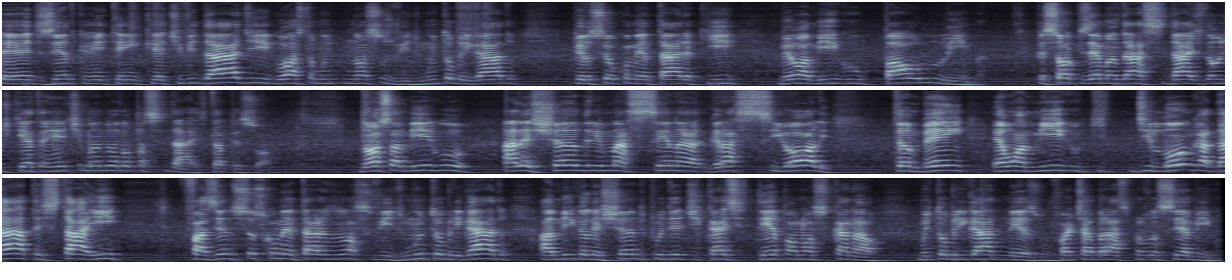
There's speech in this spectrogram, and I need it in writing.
é, dizendo que a gente tem criatividade e gosta muito dos nossos vídeos. Muito obrigado pelo seu comentário aqui, meu amigo Paulo Lima pessoal quiser mandar a cidade de onde quer, é, a gente manda um alô para a cidade, tá, pessoal? Nosso amigo Alexandre Macena Gracioli também é um amigo que de longa data está aí fazendo seus comentários no nosso vídeo. Muito obrigado, amigo Alexandre, por dedicar esse tempo ao nosso canal. Muito obrigado mesmo. Um forte abraço para você, amigo.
